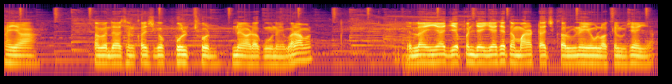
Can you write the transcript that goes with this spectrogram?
અહીંયા તમે દર્શન કરી શકો, ફૂલ છોડને અડકવું નહીં, બરાબર? એટલે અહીંયા જે પણ જગ્યા છે તમારે ટચ કરવું નહીં એવું લખેલું છે અહીંયા.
